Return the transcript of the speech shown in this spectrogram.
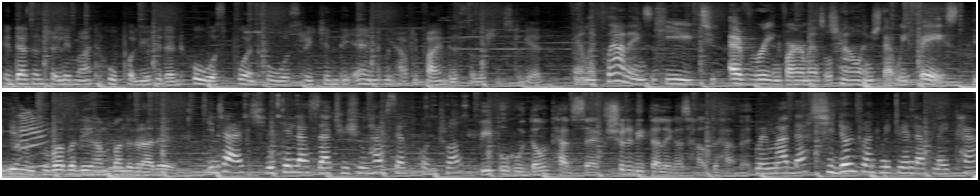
It doesn't really matter who polluted and who was poor and who was rich. In the end, we have to find the solutions together. Family planning is key to every environmental challenge that we face. In church, they tell us that we should have self-control. People who don't have sex shouldn't be telling us how to have it. My mother, she don't want me to end up like her.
